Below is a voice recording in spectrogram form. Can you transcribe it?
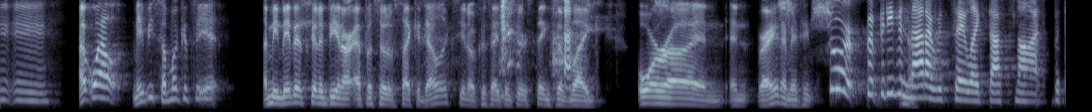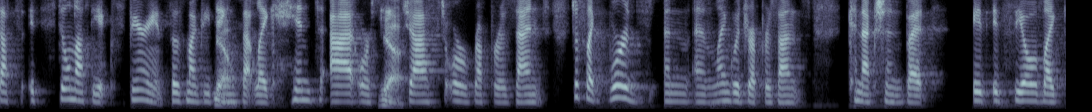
Uh, well, maybe someone could see it. I mean, maybe it's going to be in our episode of psychedelics, you know, because I think there's things of like aura and and right. I mean, I think sure, but but even Yeah. that, I would say like that's not. But that's it's still not the experience. Those might be No. things that like hint at or Yeah. suggest or represent, just like words and and language represents connection. But it, it's the old like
